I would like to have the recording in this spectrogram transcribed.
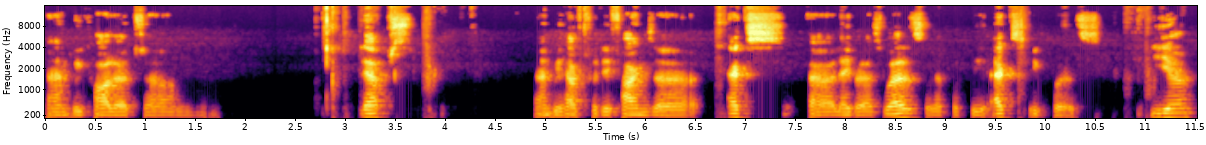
and we call it um, labs. And we have to define the x uh, label as well. So that would be x equals year,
